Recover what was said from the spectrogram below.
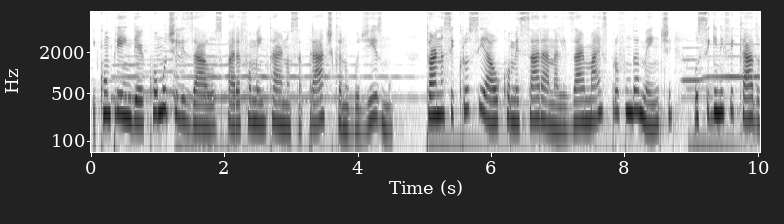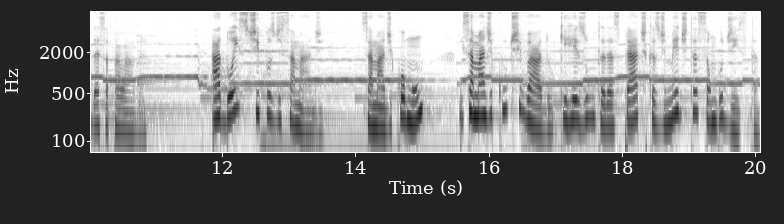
e compreender como utilizá-los para fomentar nossa prática no budismo, torna-se crucial começar a analisar mais profundamente o significado dessa palavra. Há dois tipos de samadhi: samadhi comum e samadhi cultivado, que resulta das práticas de meditação budista.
